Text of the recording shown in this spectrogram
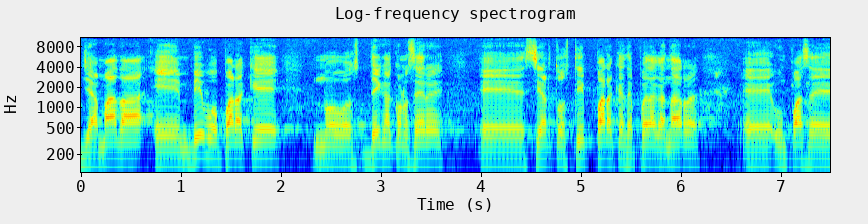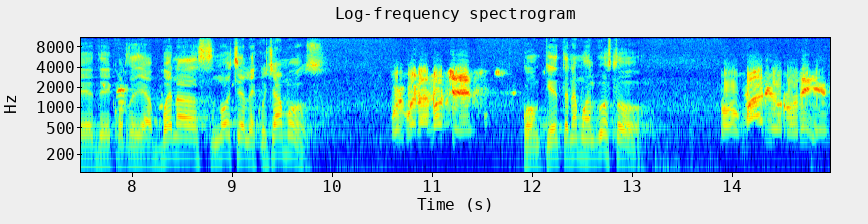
llamada en vivo para que nos den a conocer eh, ciertos tips para que se pueda ganar eh, un pase de cortesía. Buenas noches, le escuchamos. Muy buenas noches. ¿Con quién tenemos el gusto? Con Mario Rodríguez.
